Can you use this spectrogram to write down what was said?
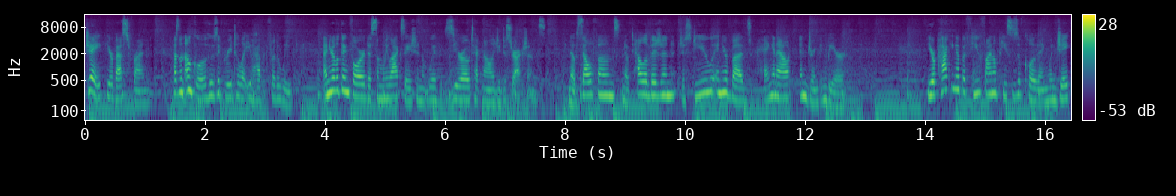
Jake, your best friend, has an uncle who's agreed to let you have it for the week, and you're looking forward to some relaxation with zero technology distractions. No cell phones, no television, just you and your buds hanging out and drinking beer. You're packing up a few final pieces of clothing when Jake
